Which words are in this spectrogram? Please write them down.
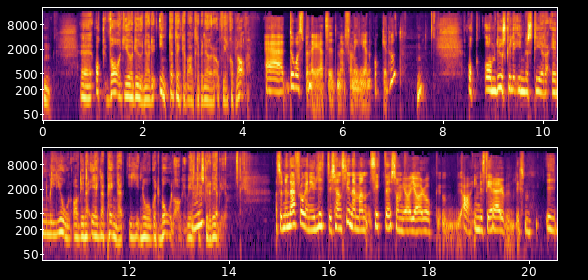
Mm. Eh, och vad gör du när du inte tänker på entreprenörer och vill koppla av? Då spenderar jag tid med familjen och en hund. Mm. Och om du skulle investera en miljon av dina egna pengar i något bolag, vilket mm. skulle det bli? Alltså den där frågan är ju lite känslig när man sitter som jag gör och ja, investerar liksom i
